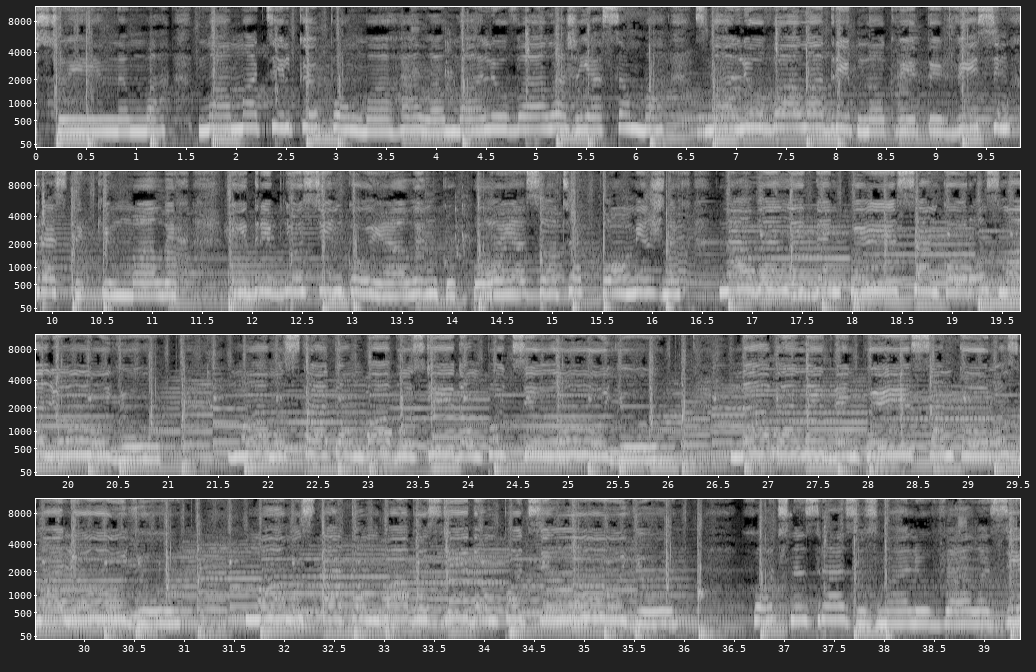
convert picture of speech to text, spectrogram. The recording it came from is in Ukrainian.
грошей нема, мама тільки помагала, малювала ж я сама, змалювала дрібно квіти, вісім хрестиків малих, і дрібню сіньку ялинку поясочок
